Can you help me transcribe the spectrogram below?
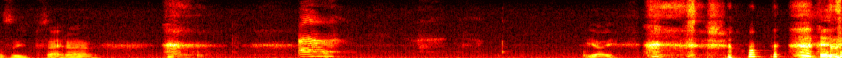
Az úgy szájra áll? Jaj. Ez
